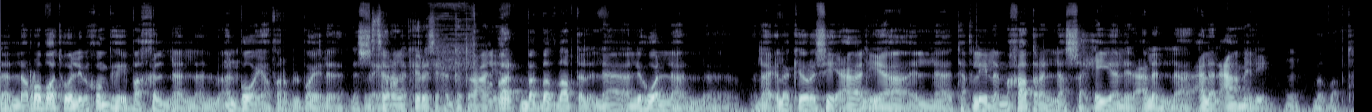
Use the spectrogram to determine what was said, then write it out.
الروبوت هو اللي بيقوم ببخ البوية ضرب البوية للسيارات يصير الأكيورسي حقته عالية. بالضبط اللي هو الاكيورسي عالية تقليل المخاطر الصحية على على العاملين. بالضبط.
